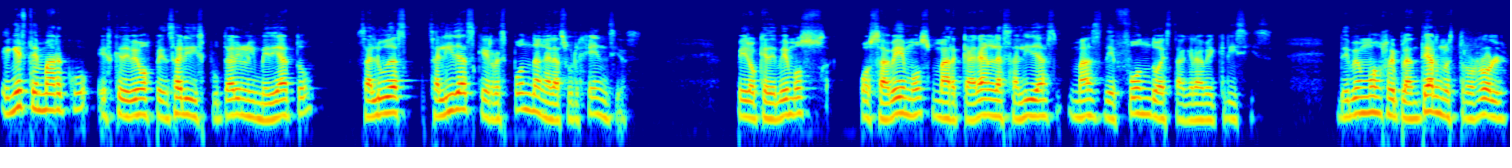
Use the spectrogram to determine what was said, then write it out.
En este marco es que debemos pensar y disputar en lo inmediato salidas que respondan a las urgencias, pero que debemos o sabemos marcarán las salidas más de fondo a esta grave crisis. Debemos replantear nuestro rol,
